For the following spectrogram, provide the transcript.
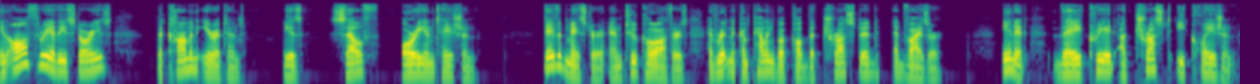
In all three of these stories, the common irritant is self orientation. David Maister and two co authors have written a compelling book called The Trusted Advisor. In it, they create a trust equation.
